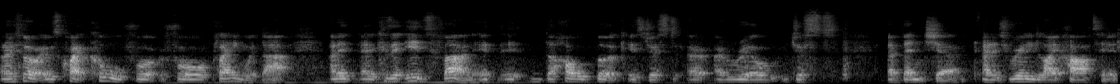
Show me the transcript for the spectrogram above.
And I thought it was quite cool for, for playing with that. And it because it, it is fun. It, it the whole book is just a, a real just adventure and it's really light-hearted.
